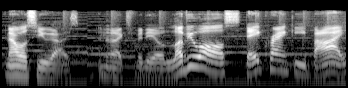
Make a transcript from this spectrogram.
And I will see you guys in the next video. Love you all. Stay cranky. Bye.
